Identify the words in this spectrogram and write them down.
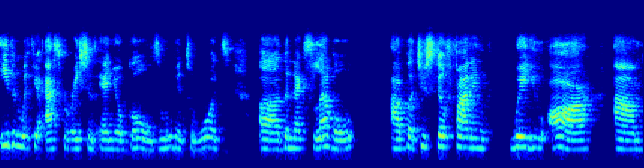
even with your aspirations and your goals moving towards uh, the next level uh, but you're still finding where you are um,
